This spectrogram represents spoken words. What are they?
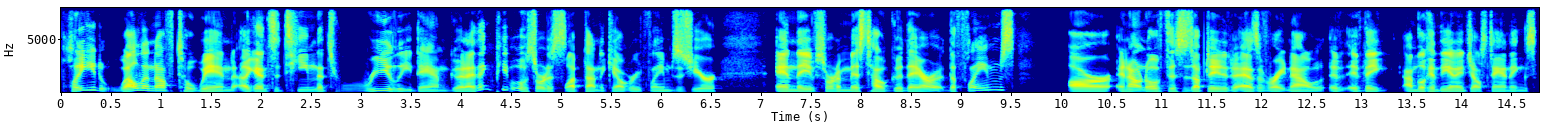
played well enough to win against a team that's really damn good. I think people have sort of slept on the Calgary Flames this year and they've sort of missed how good they are. The Flames are, and I don't know if this is updated as of right now, if, if they, I'm looking at the NHL standings,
